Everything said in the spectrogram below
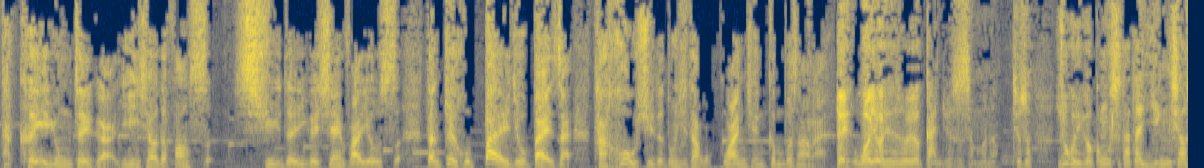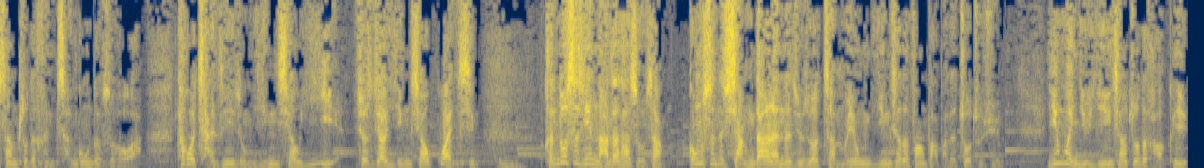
它可以用这个营销的方式取得一个先发优势，但最后败就败在他后续的东西他完全跟不上来。对我有些时候有感觉是什么呢？就是如果一个公司它在营销上做的很成功的时候啊，它会产生一种营销业，就是叫营销惯性。嗯，很多事情拿到他手上，公司呢想当然的就是说怎么用营销的方法把它做出去，因为你营销做得好，可以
